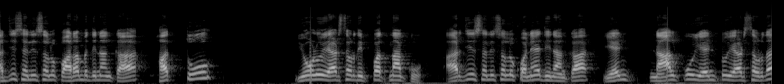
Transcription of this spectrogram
ಅರ್ಜಿ ಸಲ್ಲಿಸಲು ಪ್ರಾರಂಭ ದಿನಾಂಕ ಹತ್ತು ಏಳು ಎರಡು ಸಾವಿರದ ಇಪ್ಪತ್ನಾಲ್ಕು. ಅರ್ಜಿ ಸಲ್ಲಿಸಲು ಕೊನೆಯ ದಿನಾಂಕ ಎಂಟು, ನಾಲ್ಕು, ಎಂಟು, ಎರಡು ಸಾವಿರದ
